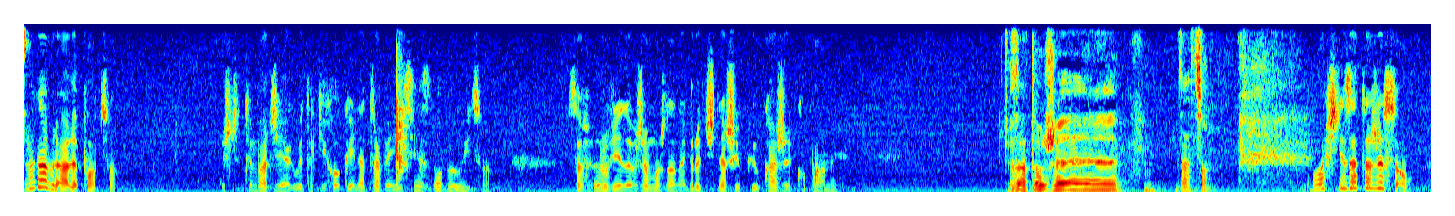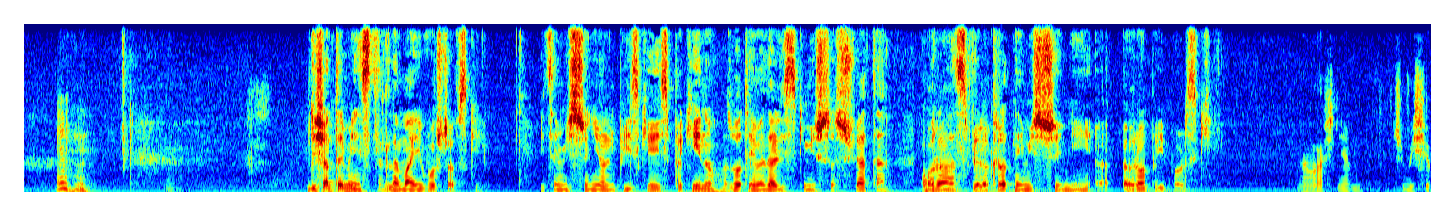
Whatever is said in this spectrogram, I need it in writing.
No dobra, ale po co? Jeszcze tym bardziej jakby taki hokej na trawie nic nie zdobył i co? Równie dobrze można nagrodzić naszych piłkarzy kopanych. Za to, że... hm, Za co? Właśnie za to, że są. Mhm. Dziesiąte miejsce dla Mai Włoszczowskiej. Wicemistrzyni olimpijskiej z Pekinu, złotej medalistki Mistrzostw Świata oraz wielokrotnej mistrzyni Europy i Polski. No właśnie, czy mi się,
